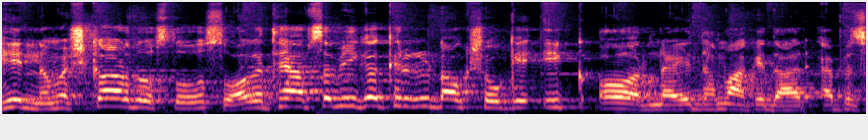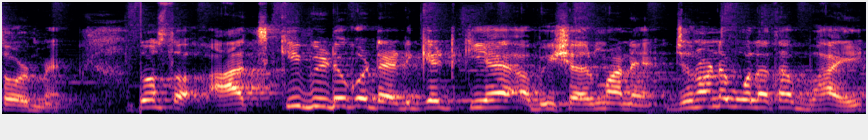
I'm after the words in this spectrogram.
हे hey, नमस्कार दोस्तों स्वागत है आप सभी का क्रिकेट टॉक शो के एक और नए धमाकेदार एपिसोड में। दोस्तों आज की वीडियो को डेडिकेट किया है अभी शर्मा ने जिन्होंने बोला था भाई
